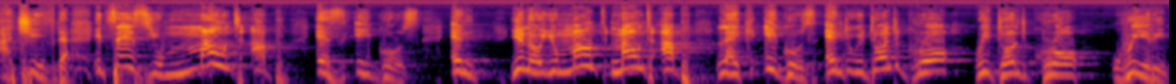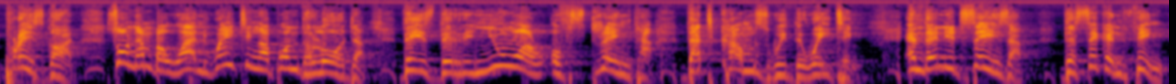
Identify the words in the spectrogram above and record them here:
achieved. It says you mount up as eagles. And you know, you mount mount up like eagles, and we don't grow, we don't grow weary. Praise God. So, number one, waiting upon the Lord, there is the renewal of strength that comes with the waiting. And then it says, the second thing,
